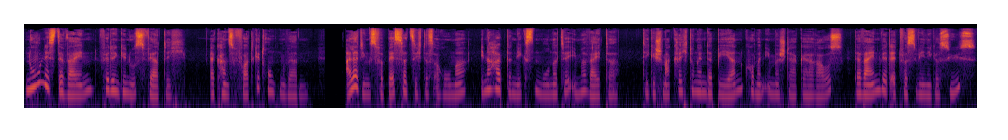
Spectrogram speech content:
Nun ist der Wein für den Genuss fertig. Er kann sofort getrunken werden. Allerdings verbessert sich das Aroma innerhalb der nächsten Monate immer weiter. Die Geschmackrichtungen der Beeren kommen immer stärker heraus, der Wein wird etwas weniger süß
